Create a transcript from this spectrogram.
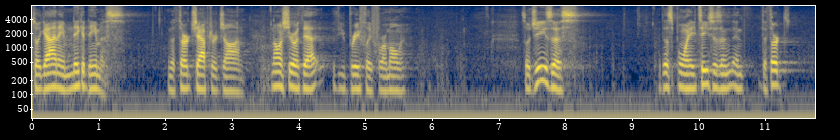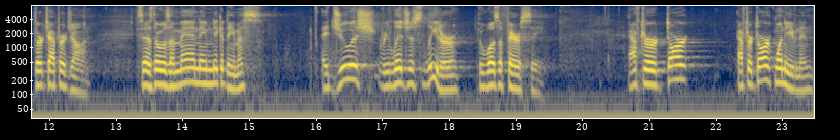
to a guy named Nicodemus in the third chapter of John. And I want to share with that with you briefly for a moment. So Jesus, at this point, he teaches in, in the third, third chapter of John. He says, There was a man named Nicodemus, a Jewish religious leader who was a Pharisee. After dark, after dark one evening,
